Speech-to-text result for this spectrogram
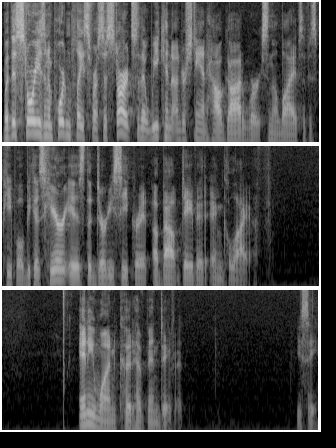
But this story is an important place for us to start so that we can understand how God works in the lives of his people, because here is the dirty secret about David and Goliath anyone could have been David. You see,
